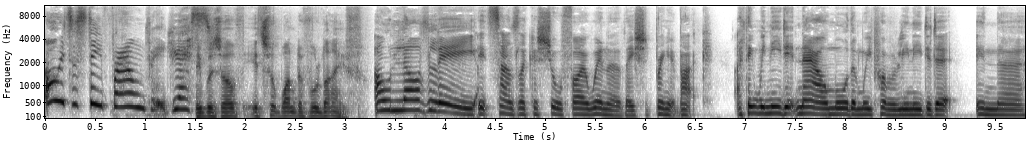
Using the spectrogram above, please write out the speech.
Oh, it's a Steve Brown, yes. It was of It's a Wonderful Life. Oh, lovely. It sounds like a surefire winner. They should bring it back. I think we need it now more than we probably needed it in uh,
